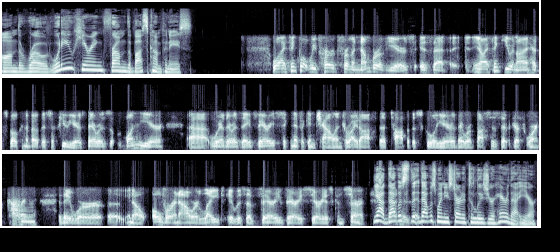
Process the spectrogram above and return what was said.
on the road. What are you hearing from the bus companies? Well, I think what we've heard from a number of years is that, you know, I think you and I had spoken about this a few years. There was one year uh, where there was a very significant challenge right off the top of the school year. There were buses that just weren't coming. They were, uh, you know, over an hour late. It was a very, very serious concern. Yeah, that, that was has, the, that was when you started to lose your hair that year.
